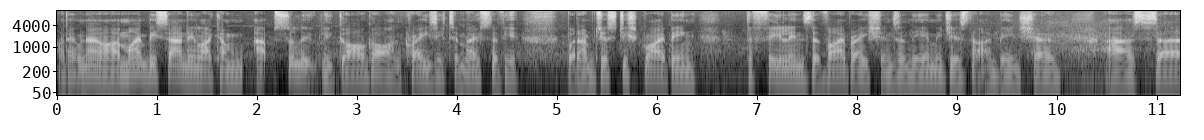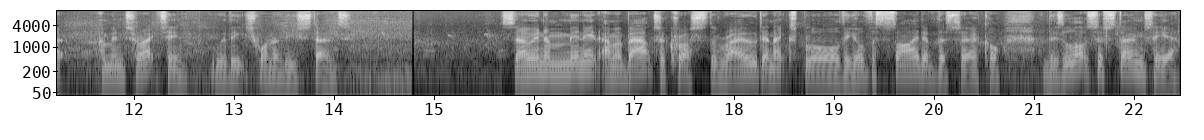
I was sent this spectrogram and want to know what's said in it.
I don't know. I might be sounding like I'm absolutely gaga and crazy to most of you, but I'm just describing the feelings, the vibrations, and the images that I'm being shown as uh, I'm interacting with each one of these stones. So, in a minute, I'm about to cross the road and explore the other side of the circle. There's lots of stones here.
